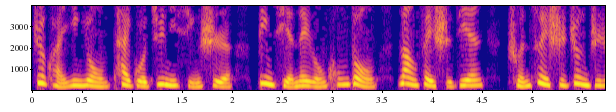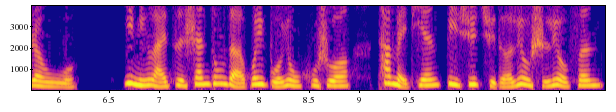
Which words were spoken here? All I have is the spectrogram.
这款应用太过拘泥形式，并且内容空洞，浪费时间，纯粹是政治任务。一名来自山东的微博用户说，他每天必须取得六十六分。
